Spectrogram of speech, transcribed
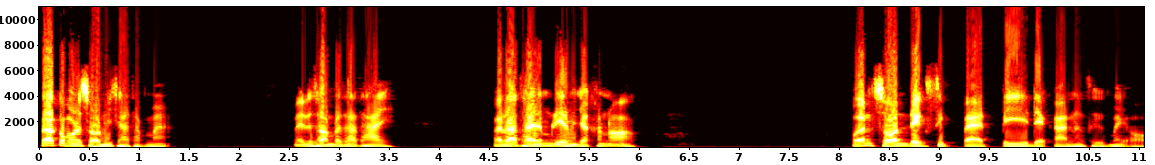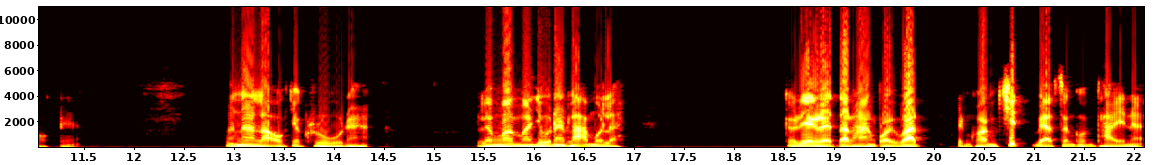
พระก็มาสอนวิชาธรรมะ ไม่ได้สอนภาษาไทยภาษาไทยน้ำเรียนมาจากข้างนอกเพราะฉะนั้นสอนเด็กสิบแปดปี เด็กอ่านหนังสือไม่ออกเนี่ย มันน่าหลาออกจากครูนะฮะแล้วมามาอยู่ในพระหมดเลยก็เรียกอะไรตัดหางปล่อยวัด เป็นความคิดแบบสังคมไทยนะ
